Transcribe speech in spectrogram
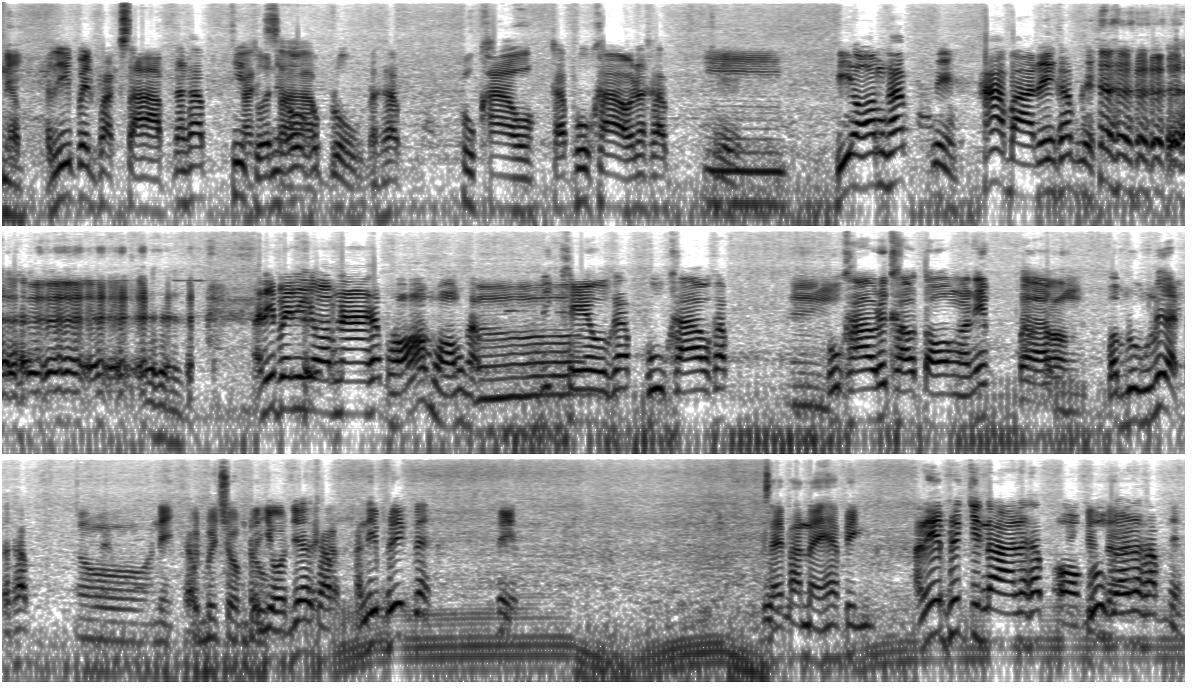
นี่อันนี้เป็นผักสาบนะครับ ที่ผักสวนสาบเขาเขาปลูกนะครับภูเขาครับภูข้าวนะครับอืนี่มพี่ออมครับนี่ห้าบาทเองครับนี่อันนี้เป็นพี่ออมนาครับหอมหอมครับนี่เคลครับภูข้าวครับ อืมภูข้าวหรือข้าวตองอันนี้ข้าวตอง บำรุงเลือดนะครับ โอ้ นี่ครับ คุณผู้ชมปดูระโยชน์เยอะครับ อันนี้พริกเนี่ยนี่ใช้พันธุ์ไหนฮะพิงอันนี้พริกจินดานะครับ ออกพริกจิลูนกดาแล้วนะครับ เนี่ย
